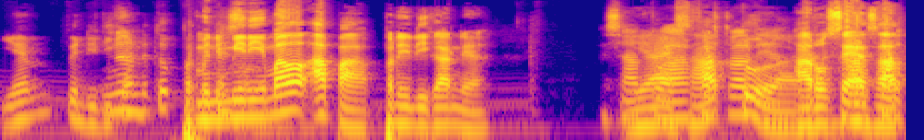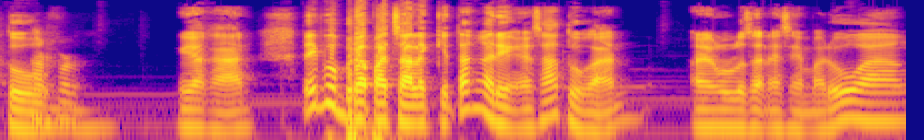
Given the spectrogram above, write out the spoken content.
Ya pendidikan itu Min- minimal apa pendidikannya? S1 Ya, Harvard S1 kali ya. lah. Harusnya Harvard, S1. Harvard. Ya kan? Tapi beberapa caleg kita nggak ada yang S1 kan? Ada yang lulusan SMA doang.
